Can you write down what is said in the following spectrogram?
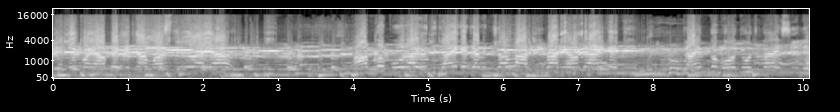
ये देखो यहाँ पे कितना मस्त व्यू है यार। आपको पूरा व्यू दिखाएँगे जब इंशाल्लाह अगली बार यहाँ पे आएँगे भी। टाइम तो बहुत हो चुका है इसीलिए।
